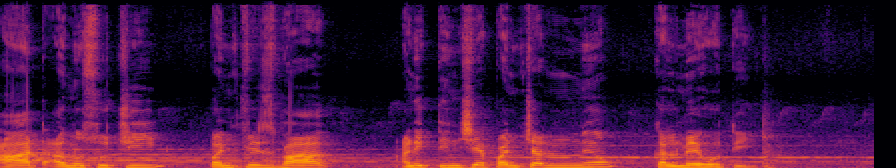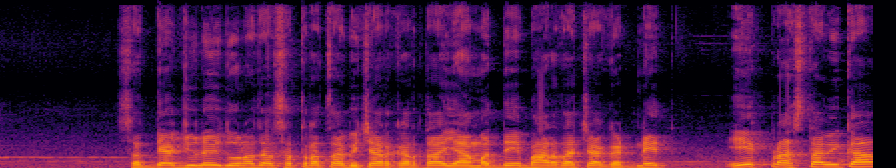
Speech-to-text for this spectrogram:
आठ अनुसूची पंचवीस भाग आणि तीनशे पंच्याण्णव कलमे होती. सध्या जुलै दोन हजार सतराचा विचार करता यामध्ये भारताच्या घटनेत एक प्रास्ताविका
